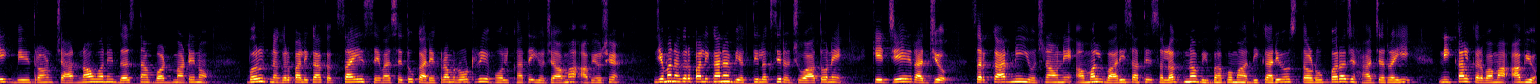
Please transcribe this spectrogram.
એક, બે, ત્રણ, ચાર, નવ અને દસના વોર્ડ માટેનો ભરૂચ નગરપાલિકા કક્ષાએ સેવા સેતુ કાર્યક્રમ રોટરી હોલ ખાતે યોજવામાં આવ્યો છે. જેમાં નગરપાલિકાના વ્યક્તિલક્ષી રજૂઆતોને કે જે રાજ્યો સરકારની યોજનાઓને અમલવારી સાથે સંલગ્ન વિભાગોમાં અધિકારીઓ સ્થળ ઉપર જ હાજર રહી નિકાલ કરવામાં આવ્યો.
